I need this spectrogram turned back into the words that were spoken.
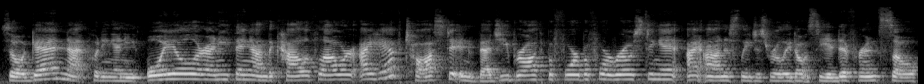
So again, not putting any oil or anything on the cauliflower. I have tossed it in veggie broth before, before roasting it. I honestly just really don't see a difference, so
